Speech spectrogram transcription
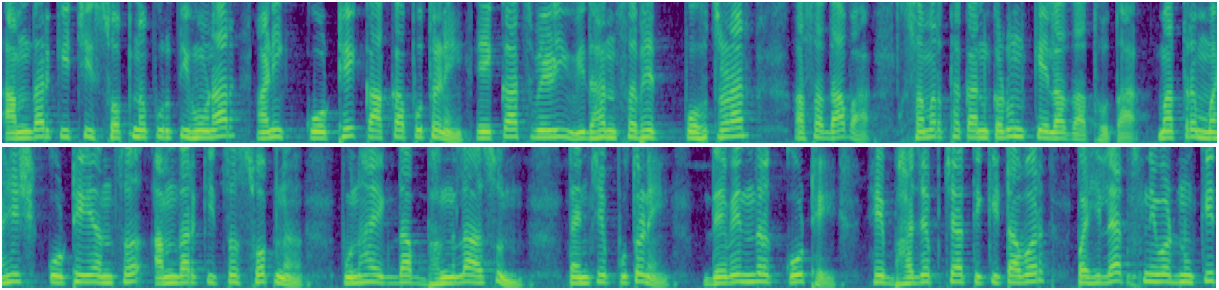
आमदारकीची स्वप्नपूर्ती होणार आणि कोठे काका पुतणे एकाच वेळी विधानसभेत पोहोचणार असा दावा समर्थकांकडून केला जात होता. मात्र महेश कोठे यांचं आमदारकीचं स्वप्न पुन्हा एकदा भंगलं असून त्यांचे पुतणे देवेंद्र कोठे हे भाजपच्या तिकिटावर पहिल्याच निवडणुकीत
